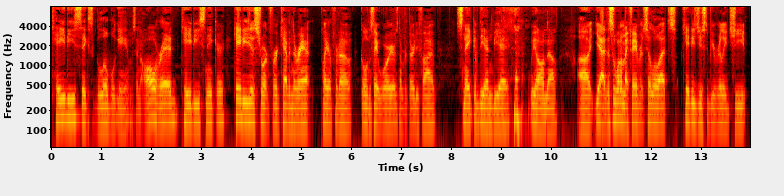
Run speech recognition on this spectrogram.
KD6 Global Games, an all red KD sneaker. KD is short for Kevin Durant, player for the Golden State Warriors, number 35, snake of the NBA. we all know. Uh, yeah, this is one of my favorite silhouettes. KDs used to be really cheap,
